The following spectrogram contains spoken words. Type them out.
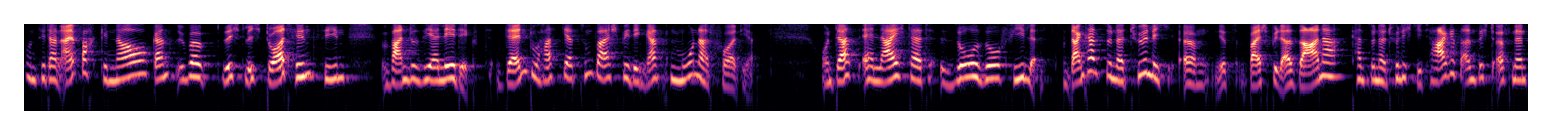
und sie dann einfach genau ganz übersichtlich dorthin ziehen, wann du sie erledigst. Denn du hast ja zum Beispiel den ganzen Monat vor dir. Und das erleichtert so, so vieles. Und dann kannst du natürlich, ähm, jetzt Beispiel Asana, kannst du natürlich die Tagesansicht öffnen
